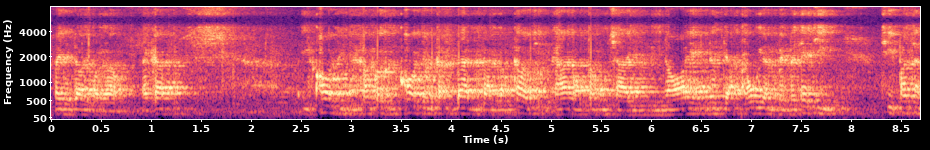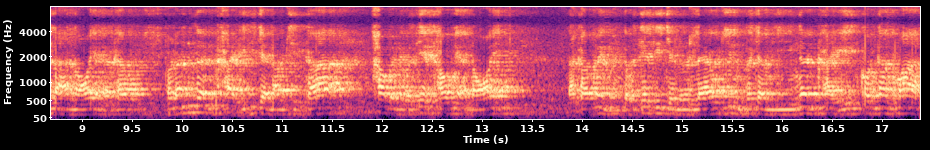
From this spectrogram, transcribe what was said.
ไม่ได้ด้อยกว่าเรานะครับ อีกข้อหนึ่งนะครับก็คือข้อจำกัดด้านการนำเข้าสินค้าของกัมพูชายังมีน้อย เนื่องจากเขายังเป็นประเทศที่ที่พัฒนาน้อยนะครับ เพราะฉะนั้นเงื่อนไขที่จะนำสินค้าเข้าไปในประเทศเขาเนี่ยน้อย ที่เจริญแล้ว ซึ่งก็จะมีเงื่อนไขค่อนข้างมาก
